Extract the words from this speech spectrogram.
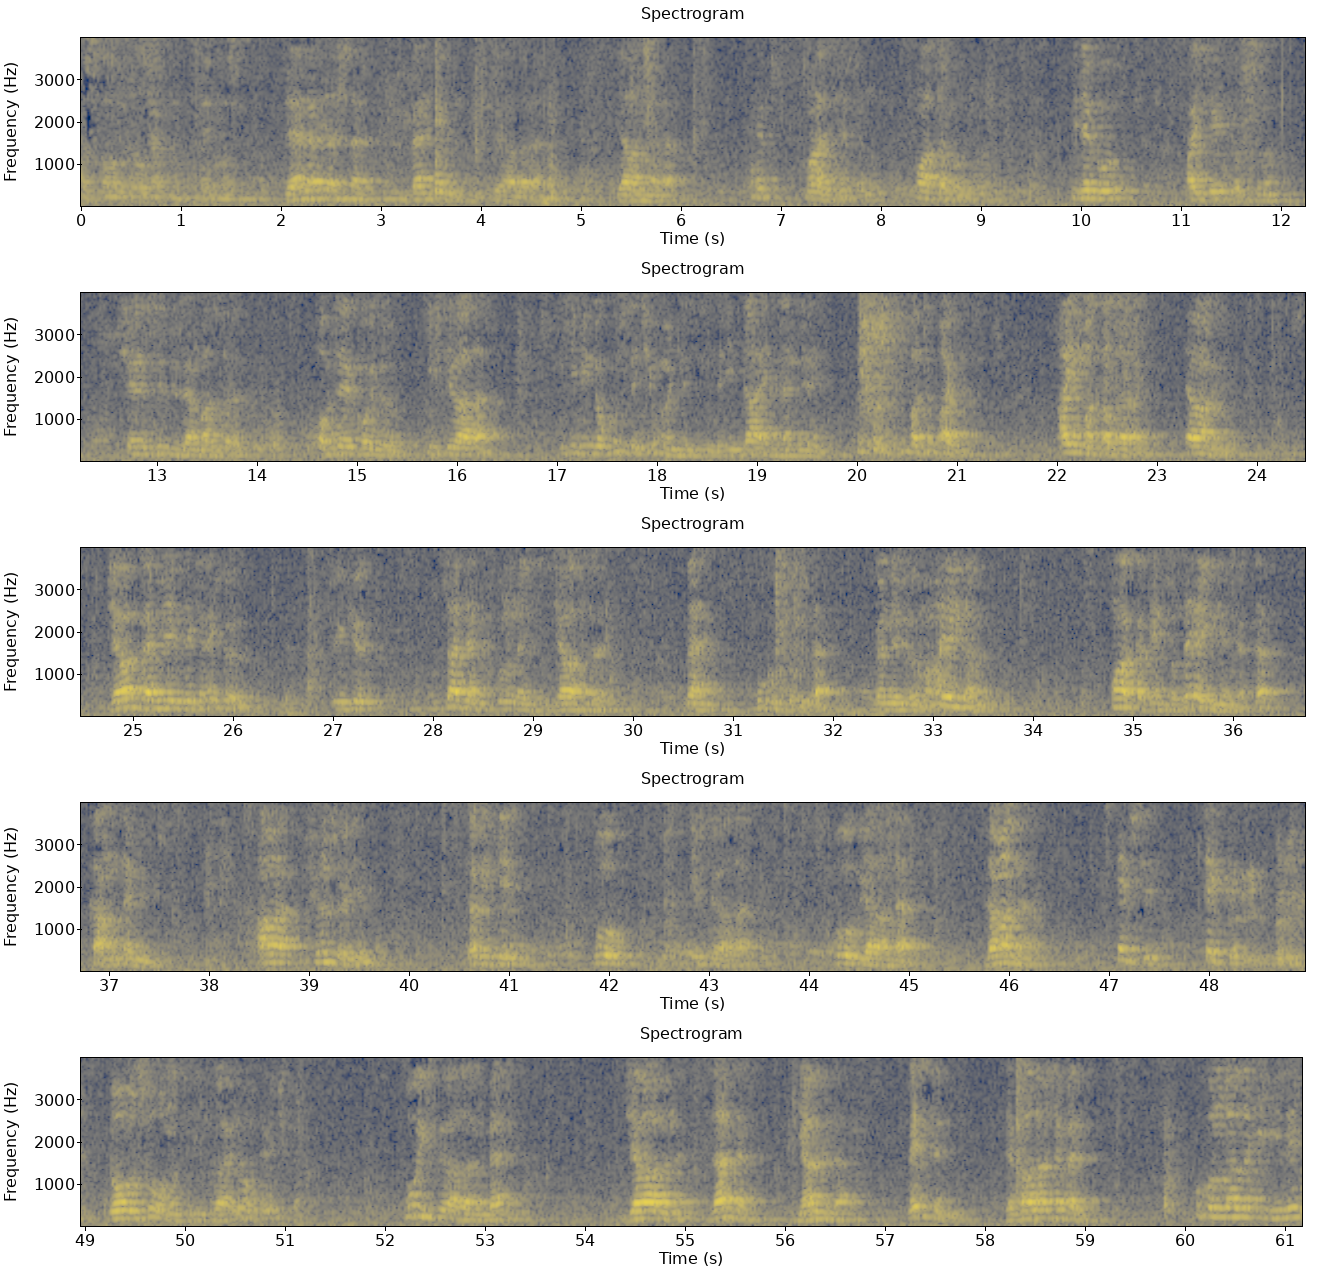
açıklamamız olacak mı Sayın Başkanım? Değerli arkadaşlar, ben iftiralara, yalanlara hep maalesef muhatap oluyorum. Bir de bu haysiyet yoksunun, şerefsiz düzenbazların ortaya koyduğu iftiralar 2009 seçim öncesinde iddia edilenlerin tıpatıp aynı. Aynı masallara devam ediyor. Cevap vermeye bile gerek görmüyorum. Çünkü zaten bununla ilgili cevapları ben hukuk yoluyla gönderiyorum ama yayınlamıyorum. Muhakkak en sonunda yayınlayacaklar. Kanunun emridir. Ama şunu söyleyeyim. Tabii ki bu iftiralar, bu yalanlar zamanla hepsi tek tek doğrusu olması itibariyle ortaya çıkar. Bu iftiraların ben cevabını zaten yargıda beş senedir defalarca verdim. Bu konularla ilgili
